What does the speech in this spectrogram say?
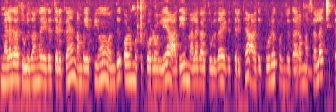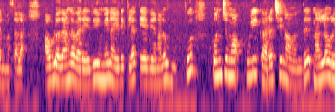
மிளகாத்தூள் தாங்க எடுத்திருக்கேன். நம்ம எப்பயும் வந்து குழம்புக்கு போடுறோம் இல்லையா? அதே மிளகாத்தூள் தான் எடுத்திருக்கேன். அது கூட கொஞ்சம் கரம் மசாலா சிக்கன் மசாலா. அவ்வளோதாங்க வேறு எதையுமே நான் எடுக்கல. தேவையான அளவு உப்பு கொஞ்சமாக புளி கரைச்சி நான் வந்து நல்ல ஒரு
